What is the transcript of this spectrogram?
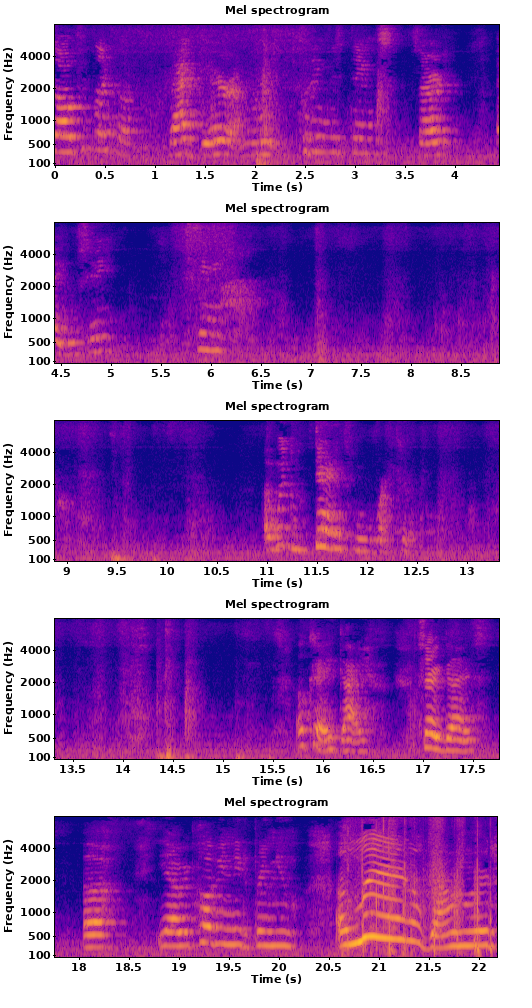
So if it's like a bad dare, I'm like putting these things. Sorry. Hey, you see? See me? I would do dance move right here. Okay, guys. Sorry, guys. Uh, yeah, we probably need to bring you a little downward.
